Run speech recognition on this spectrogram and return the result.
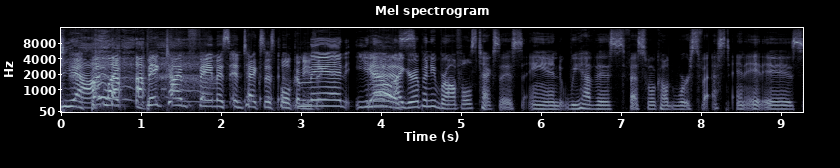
yeah, But like big time famous in Texas polka music. Man, you know, I grew up in New Braunfels, Texas, and we have this festival called Wurstfest, and it is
